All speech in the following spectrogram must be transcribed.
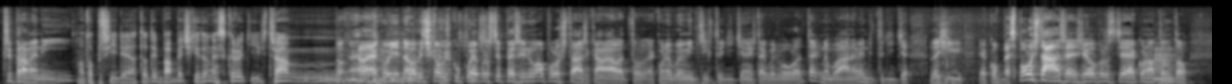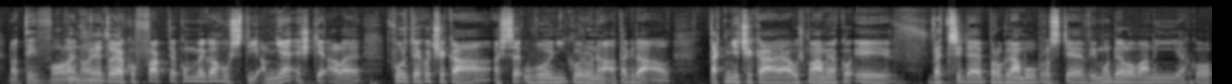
připravený. No to přijde a to ty babičky to neskrotíš. Třeba No, hele, jako jedna babička už kupuje prostě peřinu a polštář, říkám, ale to jako nebude mít dřív to dítě než tak ve dvou letech, nebo já nevím, kdy to dítě leží jako bez polštáře, že jo, prostě jako na tomto. No ty vole, no je to jako fakt jako mega hustý. A mě ještě ale furt jako čeká, až se uvolní korona a tak dál, tak mě čeká, já už mám jako i ve 3D programu prostě vymodelovaný jako,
